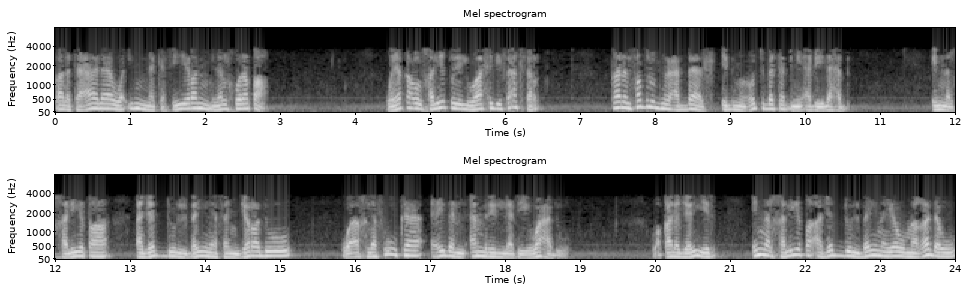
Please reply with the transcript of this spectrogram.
قال تعالى وإن كثيرا من الخلطاء. ويقع الخليط للواحد فأكثر. قال الفضل بن العباس ابن عتبة بن أبي لهب. إن الخليط أجد البين فانجردوا وأخلفوك عدا الأمر الذي وعدوا. وقال جرير إن الخليط أجد البين يوم غدوا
